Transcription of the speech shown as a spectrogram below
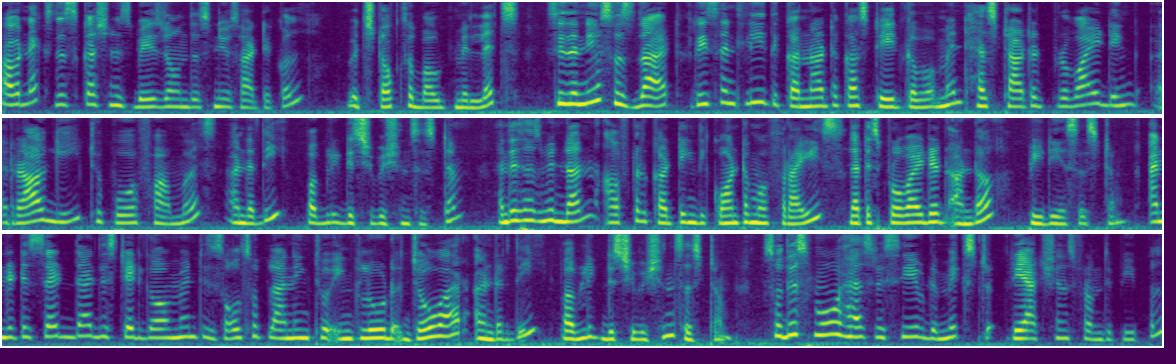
Our next discussion is based on this news article which talks about millets. See, the news is that recently the Karnataka state government has started providing ragi to poor farmers under the public distribution system. And this has been done after cutting the quantum of rice that is provided under PDS system. And it is said that the state government is also planning to include jowar under the public distribution system. So this move has received mixed reactions from the people.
